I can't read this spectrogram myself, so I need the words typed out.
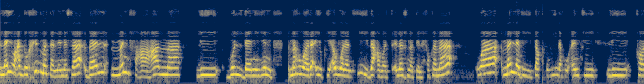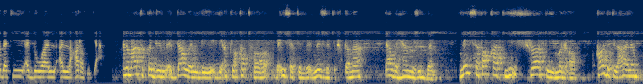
لا يعد خدمة للنساء بل منفعة عامة لبلدانهن. ما هو رأيك أولا في دعوة لجنة الحكماء؟ وما الذي تقولينه أنت لقادة الدول العربية؟ أنا بعتقد الدعوة اللي, اللي أطلقتها رئيسة لجنة الحكماء دعوة هامة جدا. ليس فقط لإشراك المرأة قادة العالم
